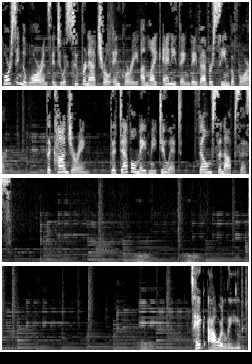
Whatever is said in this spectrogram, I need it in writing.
forcing the Warrens into a supernatural inquiry unlike anything they've ever seen before. The Conjuring. The Devil Made Me Do It. Film synopsis. Take our lead.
